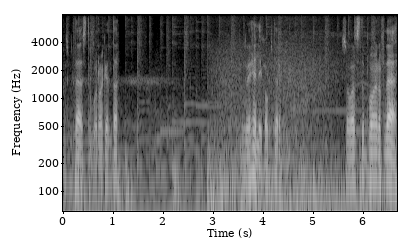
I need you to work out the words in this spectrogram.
Jos mitä sitten voi rakentaa? Se helikopteri. So what's the point of that?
